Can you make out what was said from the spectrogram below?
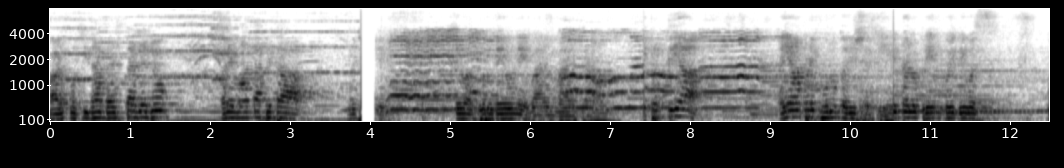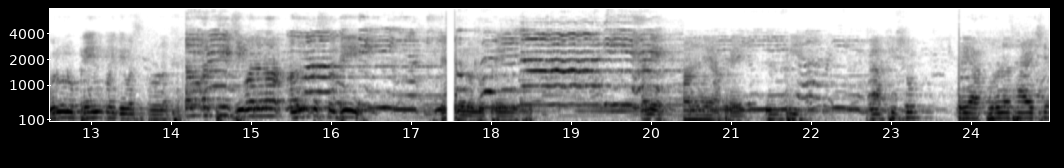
બાળકો સીધા બેસતા જજો અને માતા પિતા એવા ગુરુદેવને વારંવાર પ્રક્રિયા અહીંયા આપણે પૂરું કરી શકીએ. પિતાનો પ્રેમ કોઈ દિવસ ગુરુનું પ્રેમ કોઈ દિવસ પૂર્ણ થાય જીવનના અંત સુધી જનોનું પ્રેમ અને મનને આપણે દિલથી રાખીશું. ક્રિયા પૂર્ણ થાય છે.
